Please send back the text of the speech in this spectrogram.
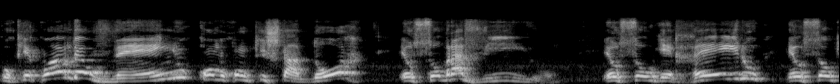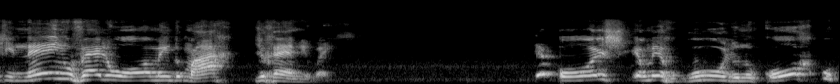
Porque quando eu venho como conquistador, eu sou bravio, eu sou guerreiro, eu sou que nem o velho homem do mar de Hemingway. Depois eu mergulho no corpo,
